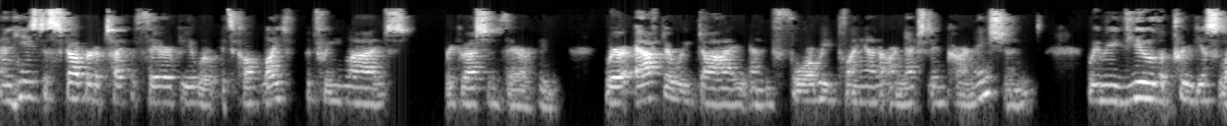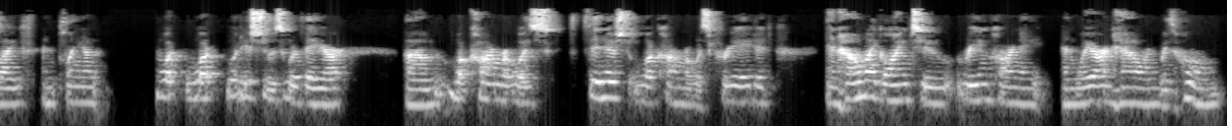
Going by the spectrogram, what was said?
And he's discovered a type of therapy where it's called life between lives regression therapy, where after we die and before we plan our next incarnation, we review the previous life and plan what, what, what issues were there, um, what karma was finished, what karma was created, and how am I going to reincarnate and where and how and with whom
